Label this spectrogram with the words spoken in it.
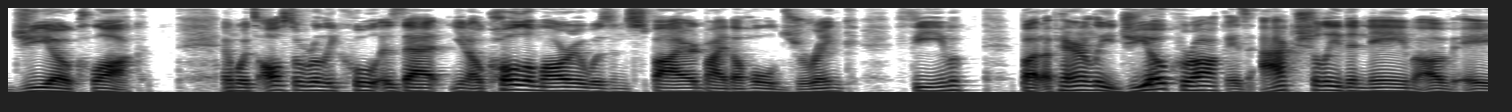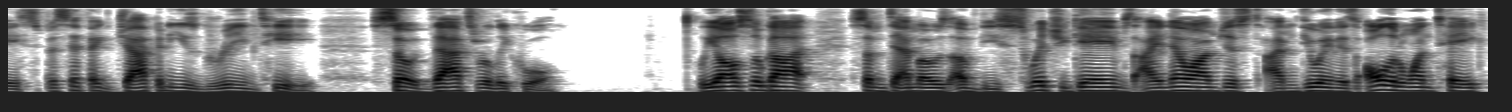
Geo Clock. And what's also really cool is that, you know, Colamaru was inspired by the whole drink theme, but apparently Geo Gyokurock is actually the name of a specific Japanese green tea. So that's really cool. We also got some demos of the Switch games. I know I'm just, I'm doing this all in one take,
